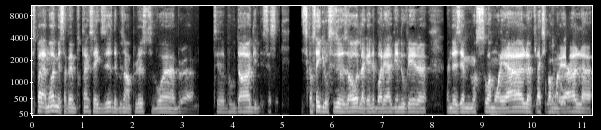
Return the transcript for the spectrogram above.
c'est pas la mode, mais ça fait un bout de temps que ça existe. De plus en plus, tu vois, euh, Dog, c'est comme ça qu'ils grossissent eux autres. La Gaine Boréal vient d'ouvrir un deuxième morceau à Montréal, un flagship à Montréal.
